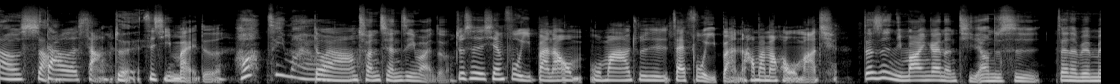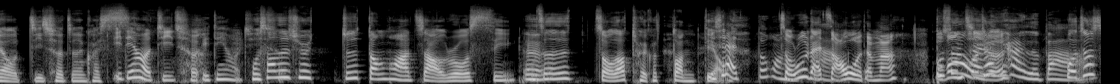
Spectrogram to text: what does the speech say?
大二上，大二上对，自己买的，啊？自己买啊？对啊存钱自己买的。就是先付一半，然后我我妈就是再付一半，然后慢慢还我妈钱。但是你妈应该能体谅，就是在那边没有机车，真的快死。一定要有机车，一定要有机车。我上次去就是东华找 Rosie，、嗯我真的是走到腿快断掉你掉。是来东华走路来找我的吗？不是我就忘记了太厉。害了吧？我就是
